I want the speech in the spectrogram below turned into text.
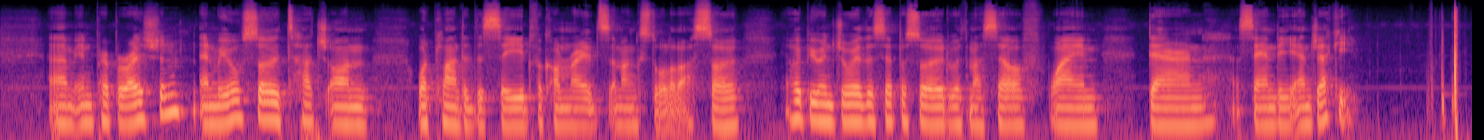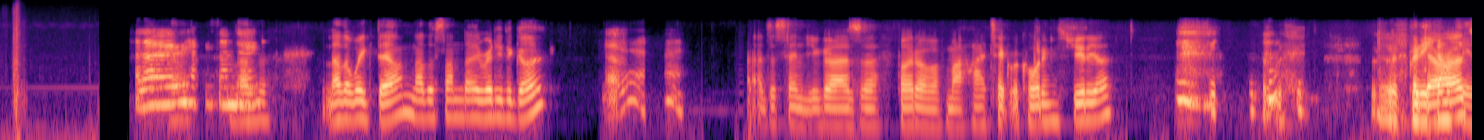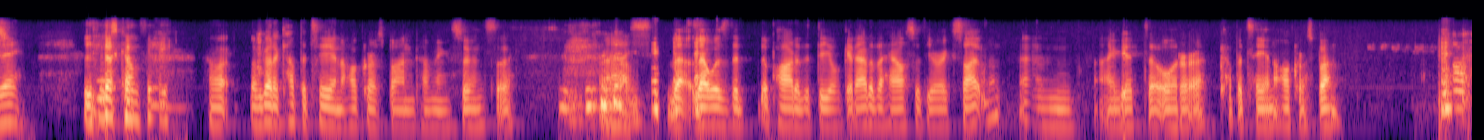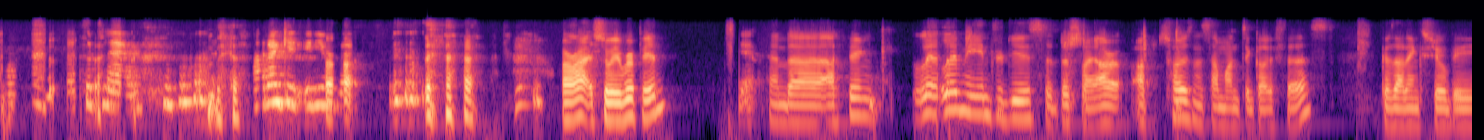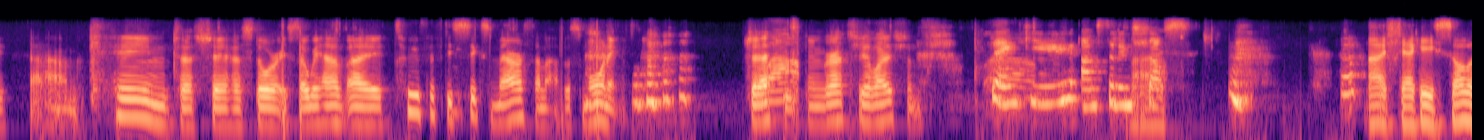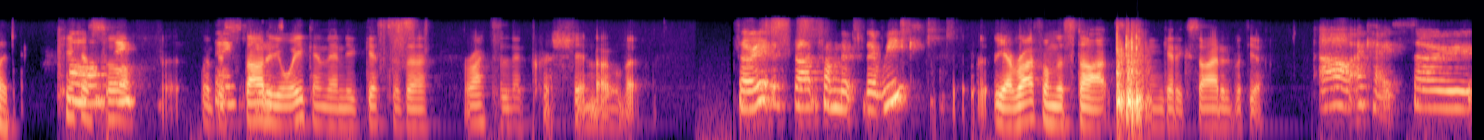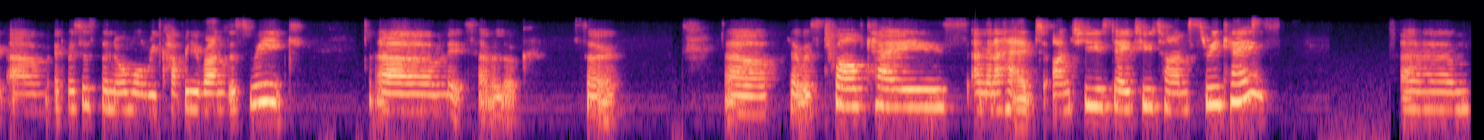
um, in preparation, and we also touch on what planted the seed for comrades amongst all of us. So, I hope you enjoy this episode with myself, Wayne, Darren, Sandy, and Jackie. Hello, happy Sunday. Another, another week down, another Sunday ready to go. Yeah. I just sent you guys a photo of my high tech recording studio. You look pretty garage. comfy there. Yeah. Looks comfy. Alright, I've got a cup of tea and a hot cross bun coming soon, so um, that that was the, the part of the deal. Get out of the house with your excitement, and I get to order a cup of tea and a hot cross bun. Oh, that's a plan. I don't get any of that. All right, shall we rip in? Yeah. And uh, I think let, let me introduce it this way. I, I've chosen someone to go first because I think she'll be um, keen to share her story. So we have a 256 marathoner this morning. Jackie, Wow. congratulations. Thank you. I'm still in shock. Nice. nice, Jackie. Solid. Kick Oh, us off with the start you. of your week, and then you get to the right to the crescendo of it. Sorry, start from the, the week. Yeah, right from the start, so you can get excited with you. Oh, okay. So um, it was just the normal recovery run this week. Um, let's have a look. So uh, there was 12 Ks, and then I had on Tuesday two times 3 Ks. Um,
